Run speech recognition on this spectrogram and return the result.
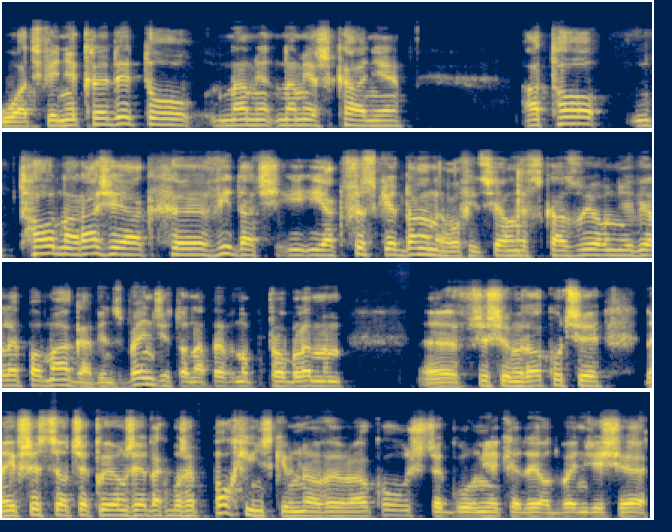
ułatwienie kredytu na, na mieszkanie. A to, to na razie, jak widać i jak wszystkie dane oficjalne wskazują, niewiele pomaga, więc będzie to na pewno problemem w przyszłym roku, czy no i wszyscy oczekują, że jednak może po chińskim Nowym Roku, szczególnie kiedy odbędzie się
